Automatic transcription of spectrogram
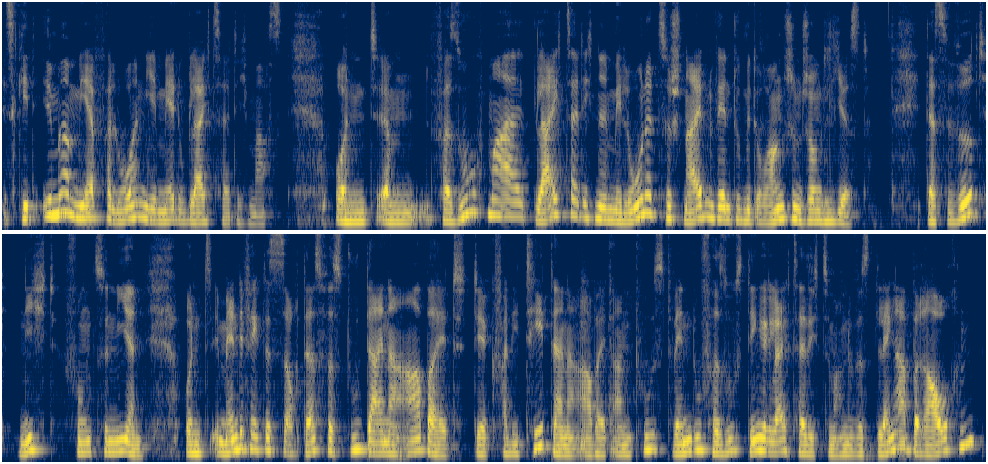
Es geht immer mehr verloren, je mehr du gleichzeitig machst. Und ähm, versuch mal gleichzeitig eine Melone zu schneiden, während du mit Orangen jonglierst. Das wird nicht funktionieren. Und im Endeffekt ist es auch das, was du deiner Arbeit, der Qualität deiner Arbeit antust, wenn du versuchst, Dinge gleichzeitig zu machen. Du wirst länger brauchen,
